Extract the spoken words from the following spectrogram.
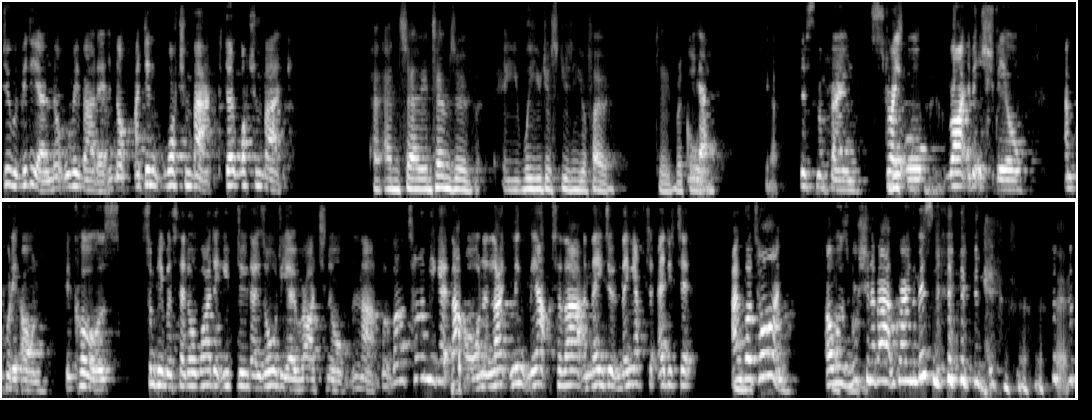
do a video, not worry about it, and not. I didn't watch them back. Don't watch them back. And so, in terms of, were you just using your phone to record? Yeah. Yeah. Just my phone, straight just up, write a bit of spiel, and put it on because some people have said, "Oh, why don't you do those audio writing up and that?" But by the time you get that on and like link the app to that, and they do it, and then you have to edit it. I have got time. I was rushing about growing the business.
